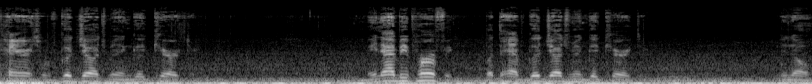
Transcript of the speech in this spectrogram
parents with good judgment and good character. May not be perfect, but to have good judgment and good character. You know,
